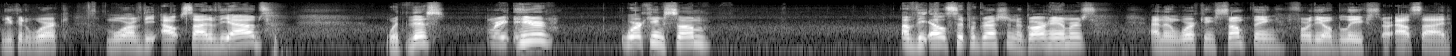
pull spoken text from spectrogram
You could work more of the outside of the abs with this right here, working some of the L-sit progression or Garhammers, and then working something for the obliques or outside,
